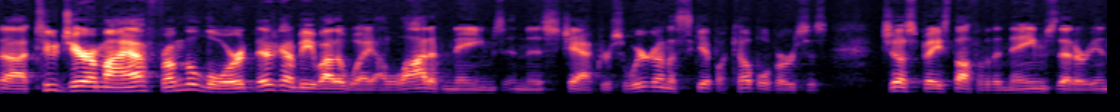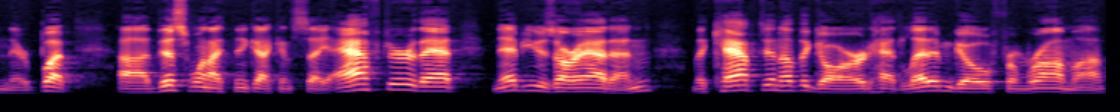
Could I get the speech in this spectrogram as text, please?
uh, to Jeremiah from the Lord. There's going to be, by the way, a lot of names in this chapter, so we're going to skip a couple verses just based off of the names that are in there. But uh, this one I think I can say. After that, Nebuzaradan, the captain of the guard, had let him go from Ramah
